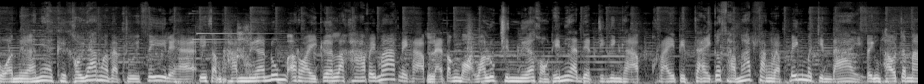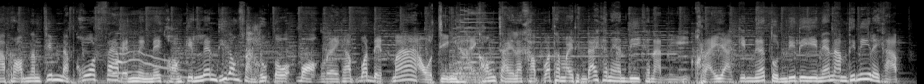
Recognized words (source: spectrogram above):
ตัวเนื้อเนี่ยคือเขาย่างมาแบบจุยซี่เลยฮะที่สำคัญเนื้อนุ่มอร่อยเกินราคาไปมากเลยครับและต้องบอกว่าลูกชิ้นเนื้อของที่เนี่ยเด็ดจริงๆครับใครติดใจก็สามารถสั่งแบบปิ้งมากินได้ซึ่งเขาจะมาพร้อมน้ำจิ้มแบบโคตรแซ่บเป็นหนึ่งในของกินเล่นที่ต้องสั่งทุกโต๊ะบอกเลยครับว่าเด็ดมากเอาจริงหายข้องใจแล้วครับว่าทำไมถึงได้คะแนนดีขนาดนี้ ใครอยากกินเนื้อตุ๋นดีๆ แนะนำที่นี่เลยครับ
